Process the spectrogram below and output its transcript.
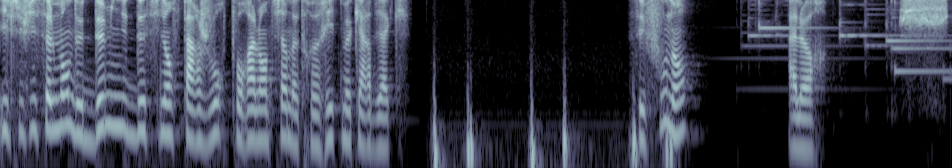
Il suffit seulement de deux minutes de silence par jour pour ralentir notre rythme cardiaque. C'est fou, non? Alors, chut.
